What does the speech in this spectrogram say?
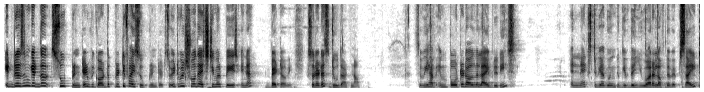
it doesn't get the soup printed. We got the prettify soup printed. So it will show the html page in a better way. So let us do that now. So we have imported all the libraries. And next we are going to give the url of the website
